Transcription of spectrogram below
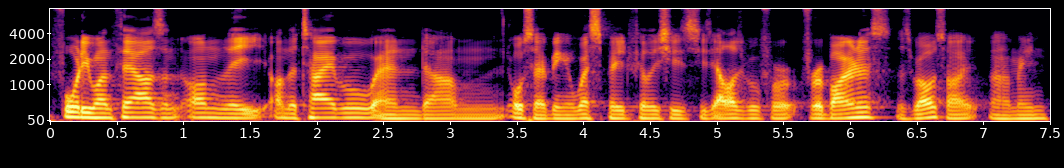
forty one thousand on the on the table, and um, also being a West Speed filly, she's she's eligible for for a bonus as well. So I mean,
